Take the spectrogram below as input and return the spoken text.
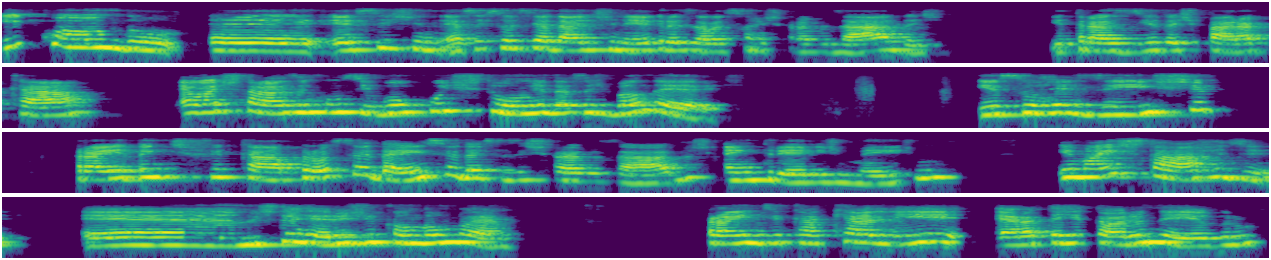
E quando é, esses, essas sociedades negras elas são escravizadas e trazidas para cá, elas trazem consigo o costume dessas bandeiras. Isso resiste para identificar a procedência desses escravizados entre eles mesmos e mais tarde é, nos terreiros de candomblé, para indicar que ali era território negro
